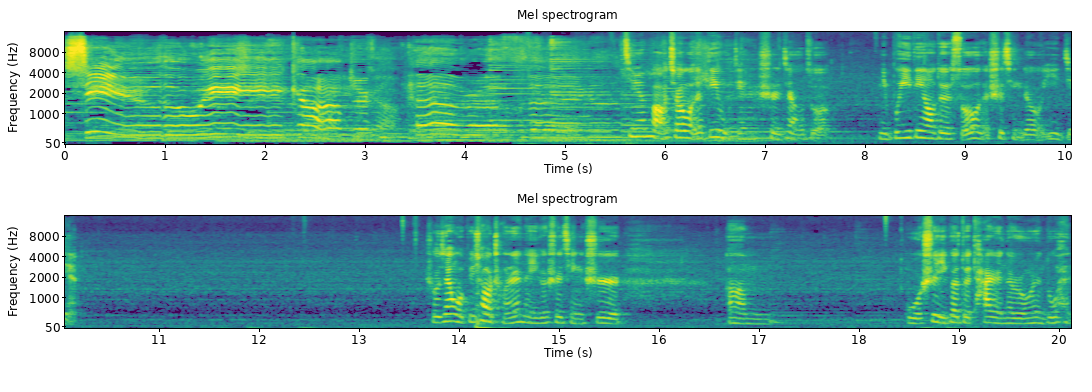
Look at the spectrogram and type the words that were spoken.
see you the week after 金元宝教我的第五件事叫做：你不一定要对所有的事情都有意见。首先，我必须要承认的一个事情是，嗯。我是一个对他人的容忍度很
